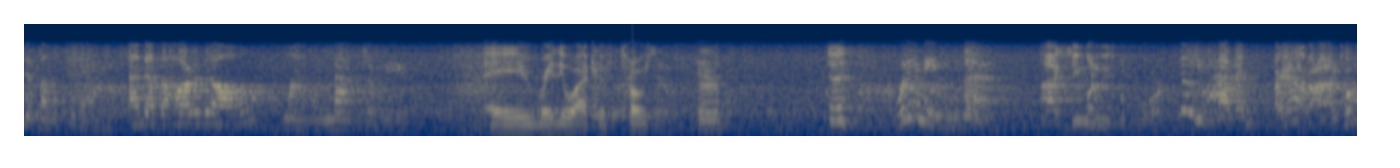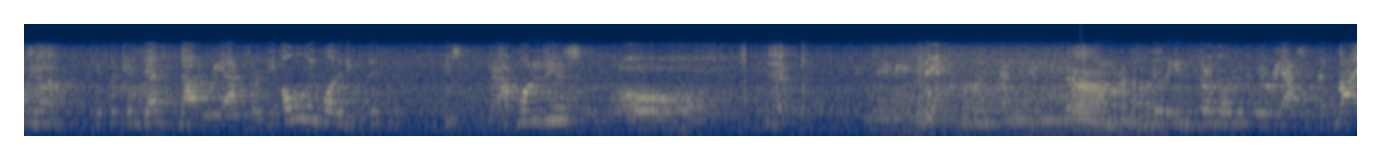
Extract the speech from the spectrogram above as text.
developed today. And at the heart of it all, my masterpiece. A radioactive toast. Exclusive. Hmm. Eh, What do you mean, meh? I've seen one of these before. No, you haven't. I have. I, I totally have. It's a condensed matter reactor, the only one in existence. Is that what it is? Oh. Yeah. Maybe this will impress you. Oh, man. Million thermonuclear reactions at my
